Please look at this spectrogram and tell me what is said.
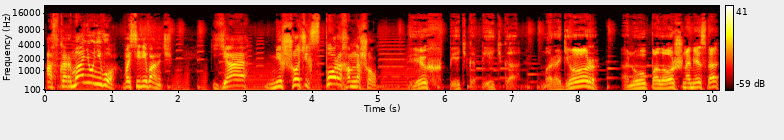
А в кармане у него, Василий Иванович, я мешочек с порохом нашел. Эх, Петька, Петька, мародер, а ну, положь на место.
